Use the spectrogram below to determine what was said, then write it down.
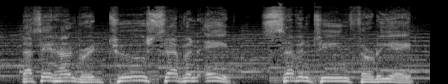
That's 800 278 1738.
